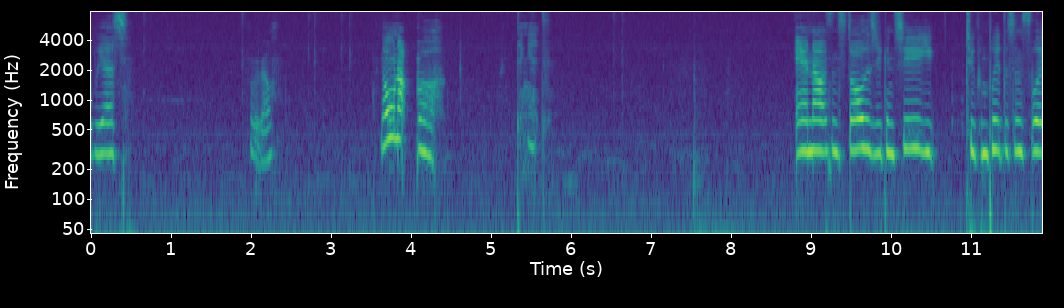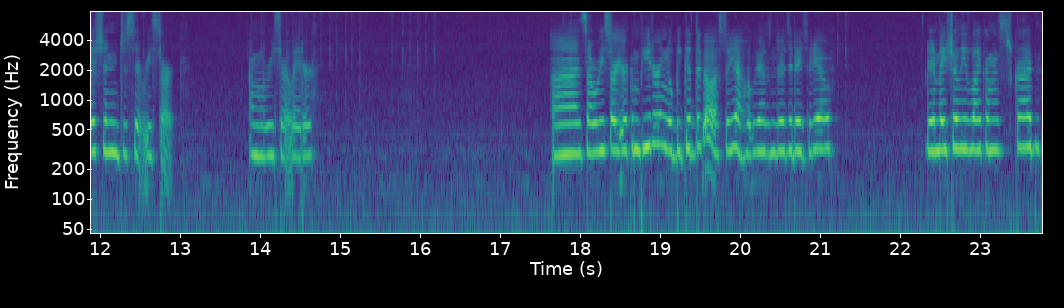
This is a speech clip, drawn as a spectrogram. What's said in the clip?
OBS. There we go. No, not. Ugh. Dang it. And now it's installed. As you can see, you, to complete this installation, just hit restart. I'm going to restart later. Uh, so restart your computer and you'll be good to go. So yeah, hope you guys enjoyed today's video. Did make sure to leave a like, comment, subscribe.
